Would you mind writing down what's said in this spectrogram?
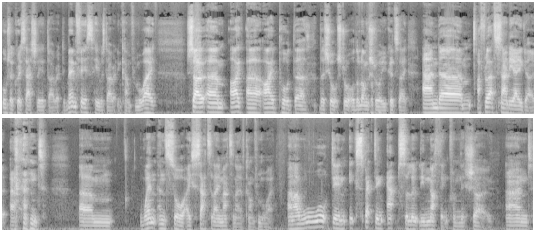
Also, Chris Ashley had directed Memphis. He was directing Come From Away. So um, I uh, I pulled the the short straw or the long straw, you could say, and um, I flew out to San Diego and um, went and saw a Saturday matinee of Come From Away. And I walked in expecting absolutely nothing from this show, and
